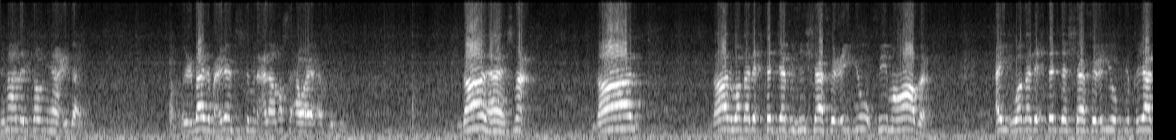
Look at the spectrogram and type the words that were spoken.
لماذا؟ لكونها عبادة. والعبادة بعدين تشتمل على مصلحة وهي حفظ الدين. قال ها اسمع. قال قال وقد احتج به الشافعي في مواضع. أي وقد احتج الشافعي بقياس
